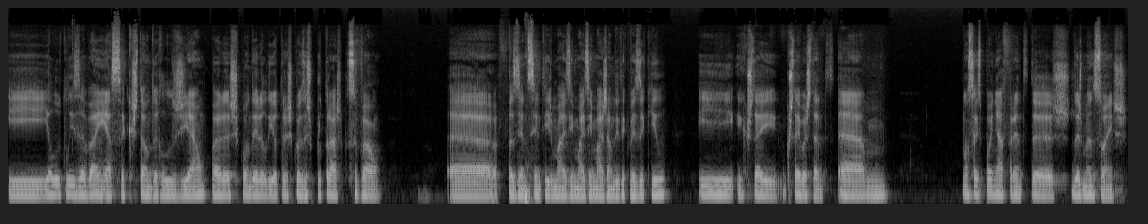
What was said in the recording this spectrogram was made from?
E ele utiliza bem essa questão da religião para esconder ali outras coisas por trás que se vão ah, fazendo sentir mais e mais e mais à medida que vês aquilo. E, e gostei, gostei bastante. Ahm, não sei se ponho à frente das, das mansões,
